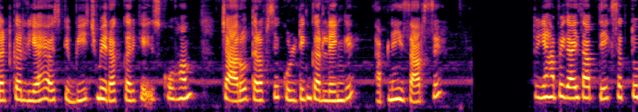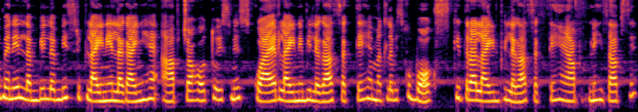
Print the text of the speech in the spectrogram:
कट कर लिया है इसके बीच में रख करके इसको हम चारों तरफ़ से कुल्टिंग कर लेंगे अपने हिसाब से। तो यहाँ पे गाइस आप देख सकते हो मैंने लंबी लंबी सिर्फ़ लाइनें लगाई हैं। आप चाहो तो इसमें स्क्वायर लाइनें भी लगा सकते हैं मतलब इसको बॉक्स की तरह लाइन भी लगा सकते हैं आप अपने हिसाब से।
